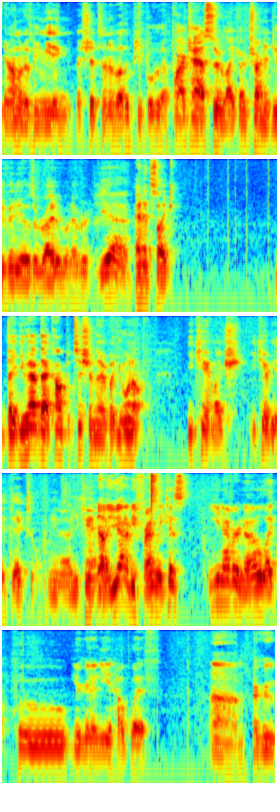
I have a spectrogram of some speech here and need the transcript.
you know, I'm going to be meeting a shit ton of other people who have podcasts or like are trying to do videos or write or whatever, Yeah. and it's like that you have that competition there, but you want to, you can't like, sh- you can't be a dick to them. You know, you can't. No, like, you gotta be friendly because you never know like who you're gonna need help with, um, or who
